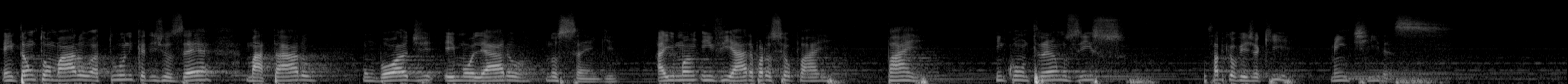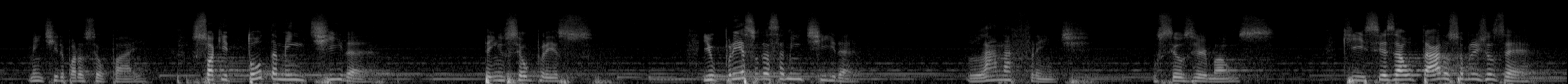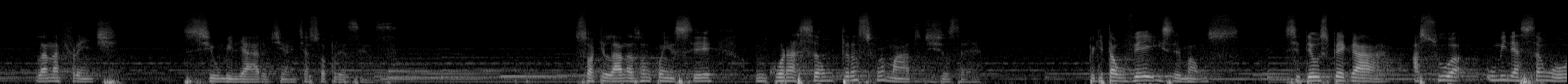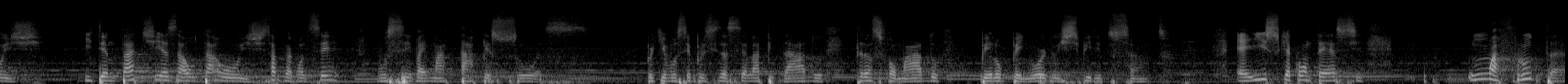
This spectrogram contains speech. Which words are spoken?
Então tomaram a túnica de José, mataram um bode e molharam no sangue. Aí enviaram para o seu pai: Pai, encontramos isso. Sabe o que eu vejo aqui? Mentiras. Mentira para o seu pai. Só que toda mentira tem o seu preço. E o preço dessa mentira, lá na frente, os seus irmãos, que se exaltaram sobre José, lá na frente, se humilharam diante da sua presença. Só que lá nós vamos conhecer um coração transformado de José. Porque talvez, irmãos, se Deus pegar a sua humilhação hoje e tentar te exaltar hoje, sabe o que vai acontecer? Você vai matar pessoas. Porque você precisa ser lapidado, transformado pelo penhor do Espírito Santo. É isso que acontece. Uma fruta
